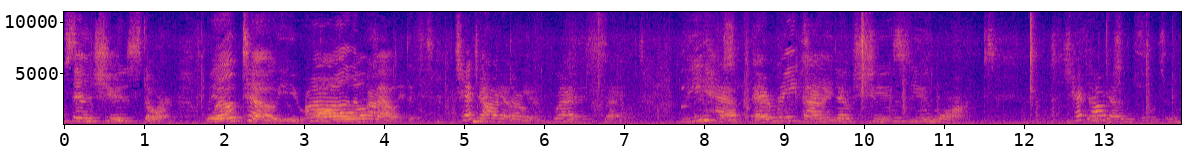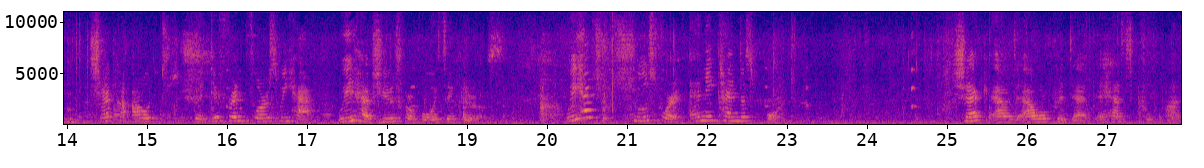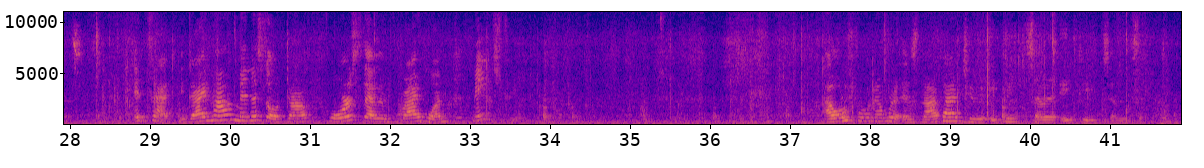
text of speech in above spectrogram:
Thompsen Shoe Store. We'll tell you all about it. Check out our website. We have every kind of shoes you want. Check out check out the different floors we have. We have shoes for boys and girls. We have shoes for any kind of sport. Check out our present. It has Our phone number is 952 887 8877.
